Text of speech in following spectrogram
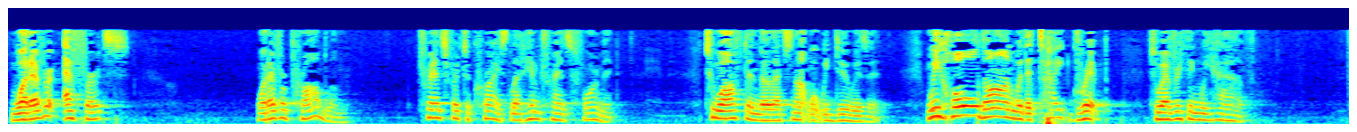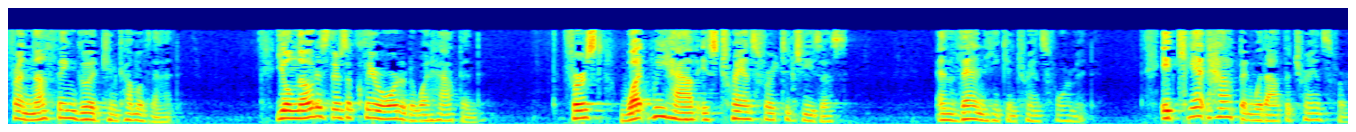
whatever efforts, whatever problem, Transfer it to Christ. Let Him transform it. Too often, though, that's not what we do, is it? We hold on with a tight grip to everything we have. Friend, nothing good can come of that. You'll notice there's a clear order to what happened. First, what we have is transferred to Jesus, and then He can transform it. It can't happen without the transfer.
